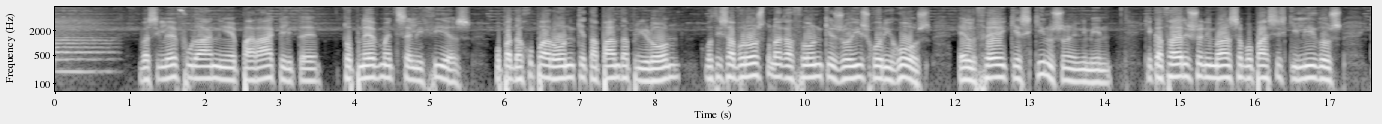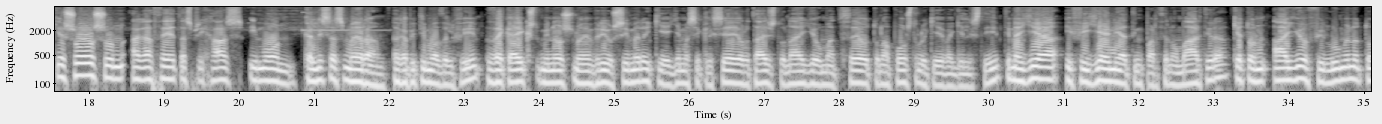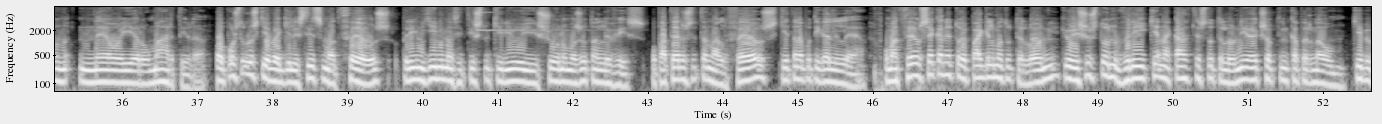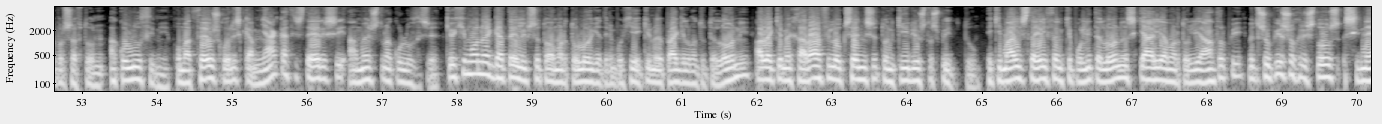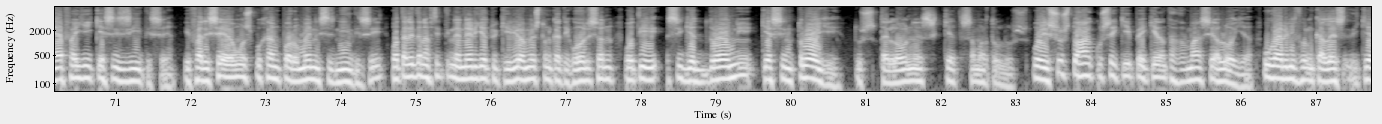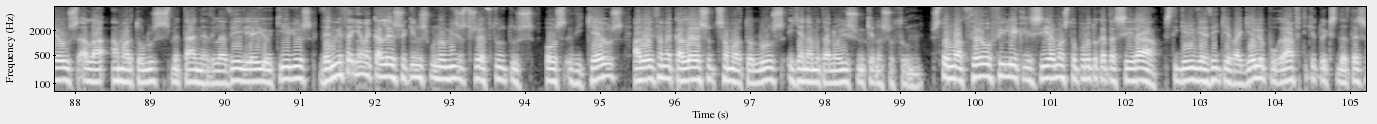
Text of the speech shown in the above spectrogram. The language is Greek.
Βασιλεύ ουράνιε παράκλητε το πνεύμα της αληθείας, ο πανταχού παρών και τα πάντα πληρών, ο θησαυρός των αγαθών και ζωής χορηγός, ελθέ και σκήνουσον εν ημίν, και καθάρισον ημάς από πάσης κυλίδος και σώσον αγαθέτας ψυχάς ημών. Καλή σας μέρα αγαπητοί μου αδελφοί, 16 του μηνός Νοεμβρίου σήμερα και η Αγία μας Εκκλησία εορτάζει τον Άγιο Ματθαίο τον Απόστολο και Ευαγγελιστή, την Αγία Ιφηγένεια την Παρθενομάρτυρα και τον Άγιο Φιλούμενο τον Νέο Ιερομάρτυρα. Ο Απόστολος και Ευαγγελιστής Ματθαίος πριν γίνει μαθητής του Κυρίου Ιησού ονομαζόταν Λεβής. Ο πατέρας του ήταν Αλφαίος και ήταν από τη Γαλιλαία. Ο Ματθαίος έκανε το επάγγελμα επάγγελμα του τελώνει και ο Ιησούς τον βρήκε να κάθεται στο τελωνίο έξω από την Καπερναούμ και είπε προς αυτόν «Ακολούθημη». Ο Ματθαίος χωρίς καμιά καθυστέρηση αμέσως τον ακολούθησε και όχι μόνο εγκατέλειψε το αμαρτωλό για την εποχή εκείνο επάγγελμα του τελώνει αλλά και με χαρά φιλοξένησε τον Κύριο στο σπίτι του. Εκεί μάλιστα ήλθαν και πολλοί τελώνες και άλλοι αμαρτωλοί άνθρωποι με τους οποίους ο Χριστός συνέφαγε και συζήτησε. Οι Φαρισαίοι όμως που είχαν πορωμένη συνείδηση όταν είδαν αυτή την ενέργεια του Κυρίου αμέσως τον κατηγόρησαν ότι συγκεντρώνει και συντρώγει τους τελώνες και τους αμαρτωλούς. Ο Ιησούς το άκουσε και είπε εκείνα τα θαυμάσια λόγια. Ουγαρήλθον καλές δικαίους αλλά αμαρτωλούς εις μετάνοια. Δηλαδή λέει ο Κύριος δεν ήρθα για να καλέσω εκείνους που νομίζουν στους εαυτού τους ως δικαίους αλλά ήρθα να καλέσω τους αμαρτωλούς για να μετανοήσουν και να σωθούν. Στον Ματθαίο οφείλει η Εκκλησία μας το πρώτο κατά σειρά στην Καινή Διαθήκη Ευαγγέλιο που γράφτηκε το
